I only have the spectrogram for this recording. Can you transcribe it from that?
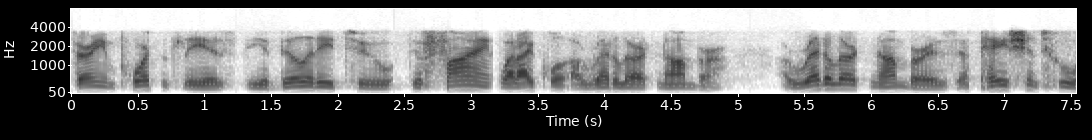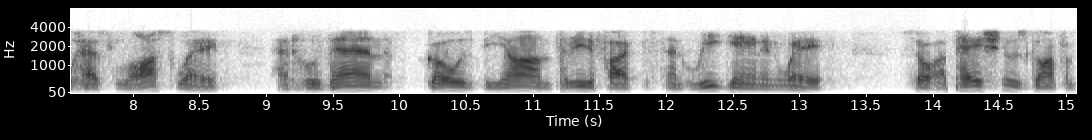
very importantly is the ability to define what I call a red alert number. A red alert number is a patient who has lost weight and who then goes beyond 3 to 5% regain in weight. So a patient who's gone from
